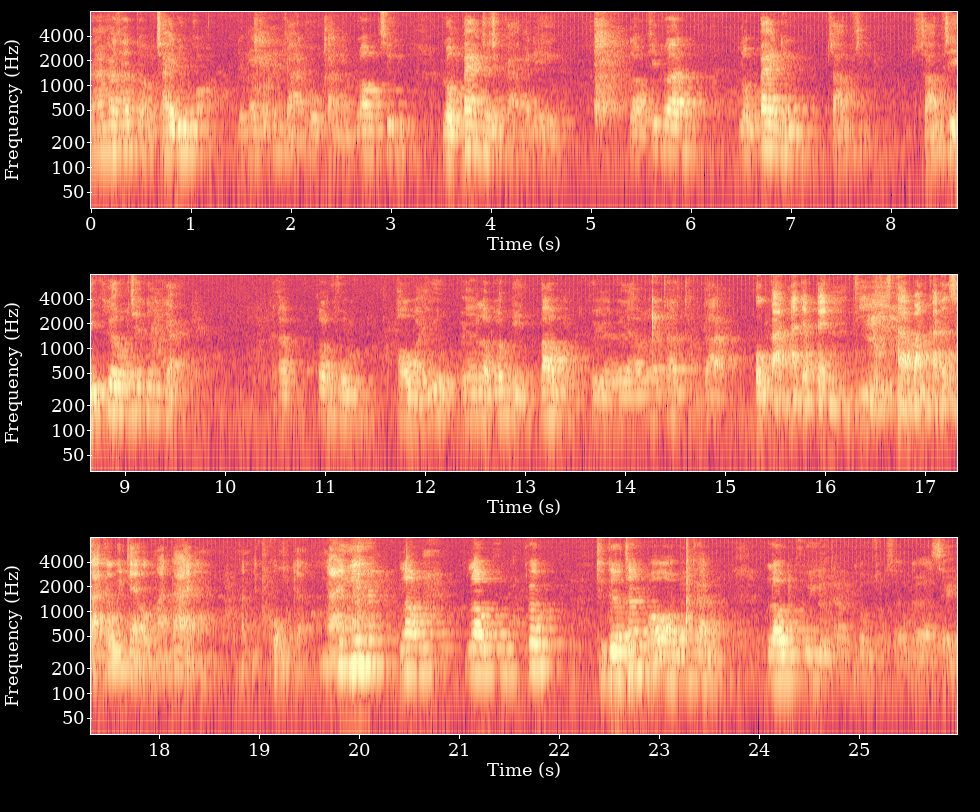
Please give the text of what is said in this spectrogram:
นะก็ถ้าลองใช้ดูก่อน ยังไงก็เป็นการโครงการนำร่องซึ่งลงแป้งจะจัดการกันเอง เราคิดว่าลงแป้งหนึ่งสามสี่สามสี่เครื่องไม่ใช่เรื่องใหญ่นะครับก็คงพอไหวอยู่เพราะฉะนั้นเราก็มีเป้ากันคุยกันไว้แล้วว่าถ้าทำได้ โอกาสน่าจะเป็นที่สถาบันการศึกษาจะวิจัยออกมาได้นะมันคงจะง่ายทีไหมนี้เราเราก็ทีเดียวท่านพอเหมือนกัน เราคุยกับท่านกรมส่งเสริมการเกษตร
